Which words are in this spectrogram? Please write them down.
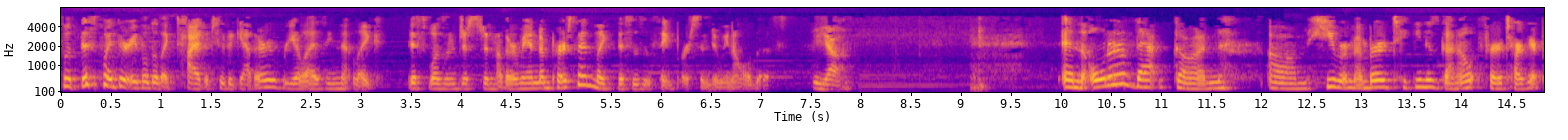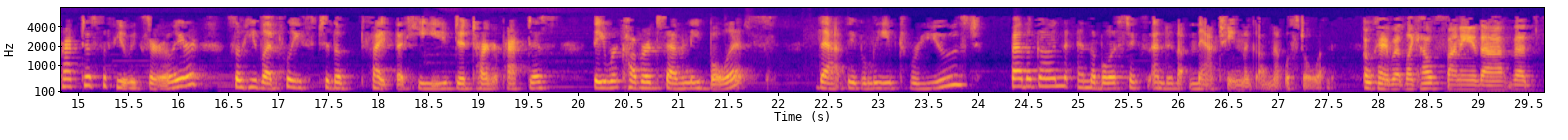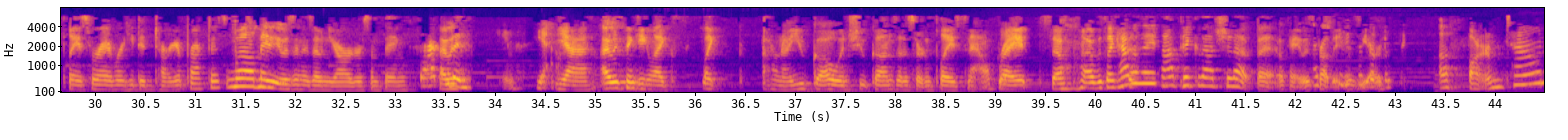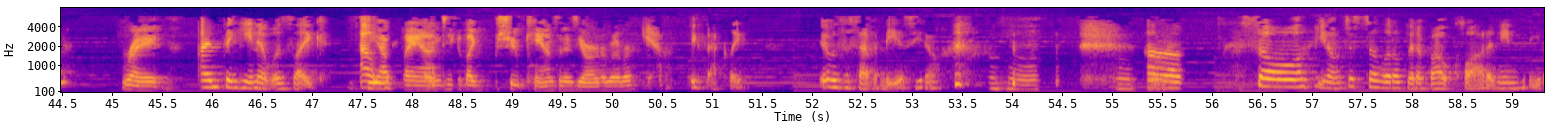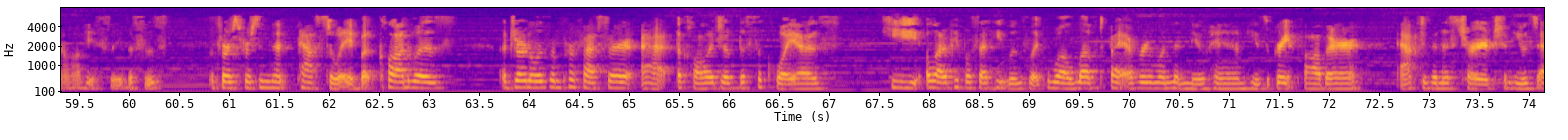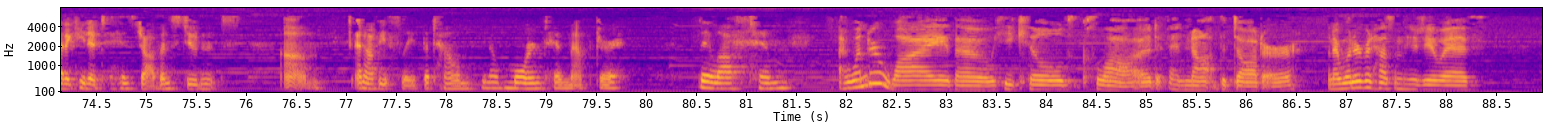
So at this point they're able to like tie the two together, realizing that like this wasn't just another random person, like this is the same person doing all of this. Yeah. And the owner of that gun, um, he remembered taking his gun out for target practice a few weeks earlier. So he led police to the site that he did target practice. They recovered 70 bullets that they believed were used by the gun, and the ballistics ended up matching the gun that was stolen. Okay, but like how funny that that place wherever he did target practice. Well, maybe it was in his own yard or something. That's I was I'm. Yeah. yeah, I was thinking like like I don't know, you go and shoot guns at a certain place now, right? So I was like, how do they not pick that shit up? But okay, it was probably in his yard, A farm town. right? I'm thinking it was like out. He had land. He could like shoot cans in his yard or whatever. Yeah, exactly. It was the 70s, you know. Mm-hmm. Um, so, you know, just a little bit about Claude. I mean, you know, obviously this is the first person that passed away, but Claude was a journalism professor at the College of the Sequoias. He, a lot of people said he was like well loved by everyone that knew him. He's a great father, active in his church, and he was dedicated to his job and students. Um, and obviously the town, you know, mourned him after they lost him. I wonder why though he killed Claude and not the daughter. And I wonder if it has something to do with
